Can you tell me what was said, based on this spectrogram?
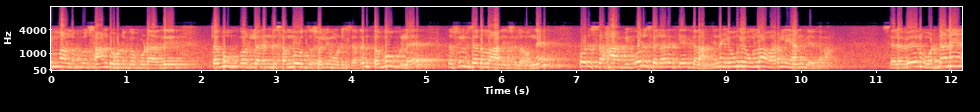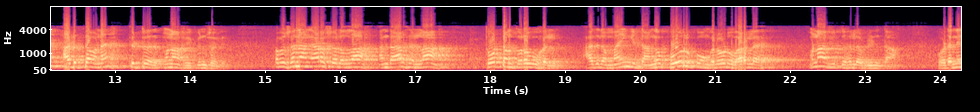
ஈமானுக்கும் சான்று கொடுக்கக்கூடாது? தபூக் போர்ல ரெண்டு சம்பவத்தை சொல்லி முடிச்சாரு. தபூக்கில் ரசூல் ஸல்லல்லாஹு அலி வஸல்லம் ஒரு சஹாபி ஒரு சிலரை கேட்குறான். ஏன்னா இவங்க இவங்கெல்லாம் வரலையான்னு கேட்குறான். சில பேர் உடனே அடுத்தவனை திட்டுறது முனாஃபிக்குன்னு சொல்லி. அப்போ சொன்னாங்க யார சொல்லலாம் அந்த ஆள்கள்லாம் தோட்டம் துறவுகள். அதில் மயங்கிட்டாங்க போருக்கு உங்களோடு வரல. முனாஃபிக்குகள் அப்படின்ட்டான். உடனே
